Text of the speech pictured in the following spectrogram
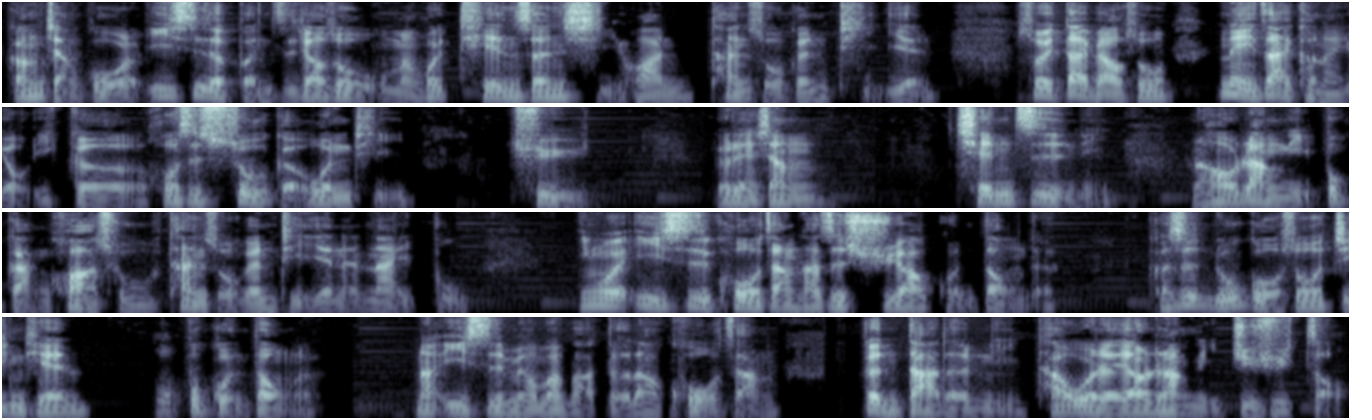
刚讲过了，意识的本质叫做我们会天生喜欢探索跟体验，所以代表说内在可能有一个或是数个问题，去有点像牵制你，然后让你不敢跨出探索跟体验的那一步。因为意识扩张它是需要滚动的，可是如果说今天我不滚动了。那意识没有办法得到扩张，更大的你，它为了要让你继续走，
